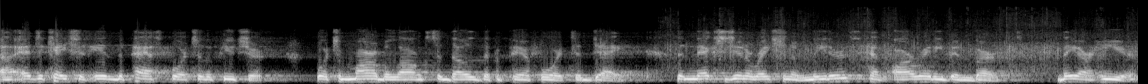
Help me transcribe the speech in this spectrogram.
Uh, education is the passport to the future, for tomorrow belongs to those that prepare for it today. The next generation of leaders have already been birthed. They are here.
